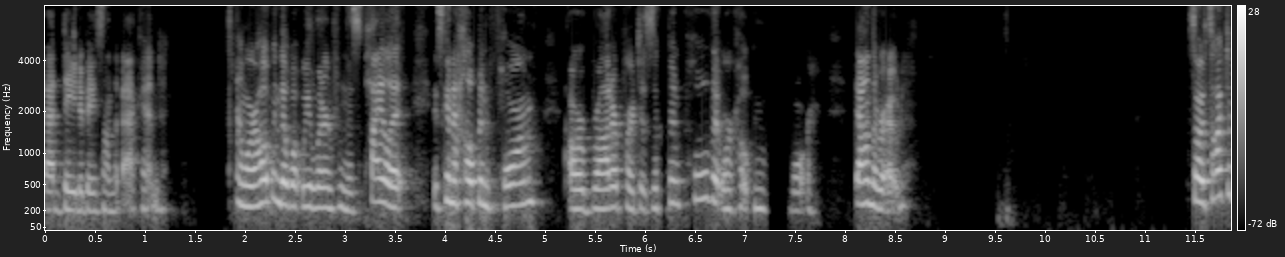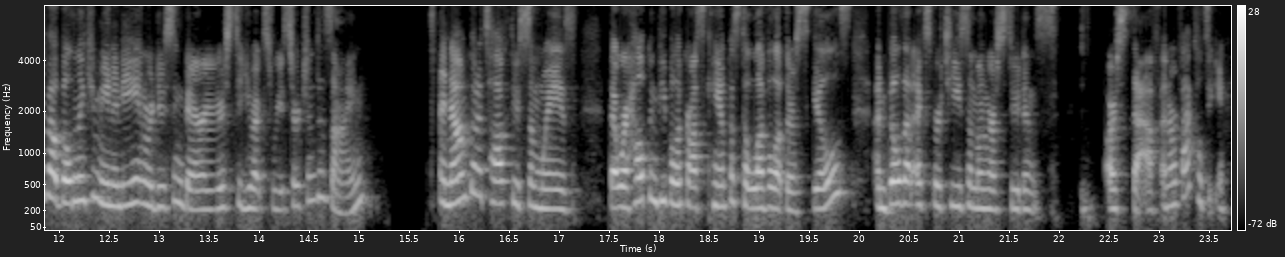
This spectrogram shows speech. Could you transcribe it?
that database on the back end. And we're hoping that what we learned from this pilot is gonna help inform our broader participant pool that we're hoping for down the road. So I've talked about building community and reducing barriers to UX research and design. And now I'm gonna talk through some ways that we're helping people across campus to level up their skills and build that expertise among our students, our staff, and our faculty.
